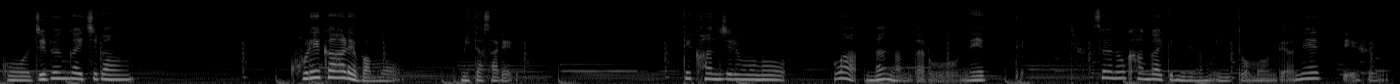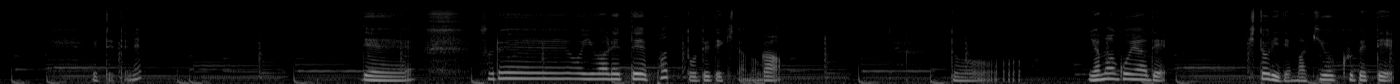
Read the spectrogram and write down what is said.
こう自分が一番これがあればもう満たされる。って感じるものは何なんだろうねって。そういうのを考えてみるのもいいと思うんだよねっていうふうに言っててね。でそれを言われてパッと出てきたのがと山小屋で一人で薪をくべて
